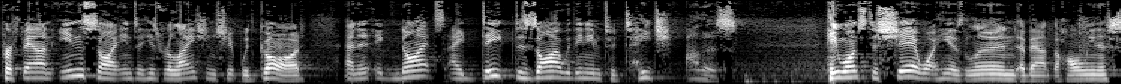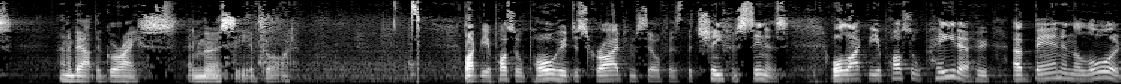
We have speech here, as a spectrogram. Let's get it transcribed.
profound insight into his relationship with God, and it ignites a deep desire within him to teach others. He wants to share what he has learned about the holiness and about the grace and mercy of God. Like the Apostle Paul, who described himself as the chief of sinners, or like the Apostle Peter, who abandoned the Lord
